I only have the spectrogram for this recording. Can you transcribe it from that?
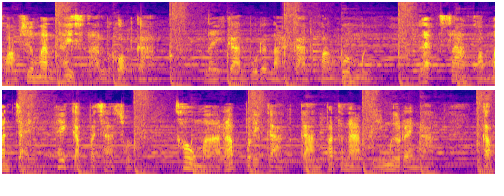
ความเชื่อมั่นให้สถานประกอบการ ในการบูรณาการความร่วมมือ และสร้างความมั่นใจให้กับประชาชนเข้ามารับบริการการพัฒนาฝีมือแรงงาน กับ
